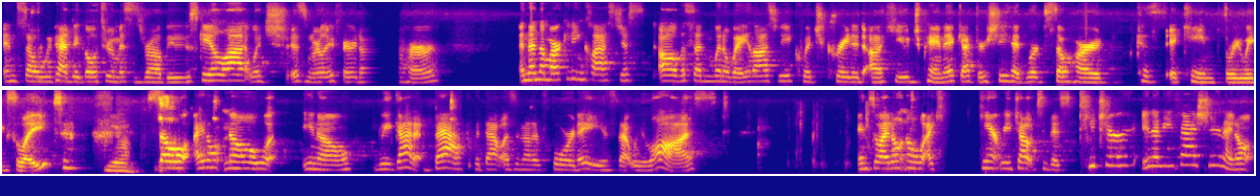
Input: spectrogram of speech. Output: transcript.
and so we've had to go through Mrs. Robuski a lot, which isn't really fair to her. And then the marketing class just all of a sudden went away last week, which created a huge panic after she had worked so hard because it came three weeks late. Yeah. so I don't know, you know, we got it back, but that was another four days that we lost. And so I don't know, I can't reach out to this teacher in any fashion. I don't,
